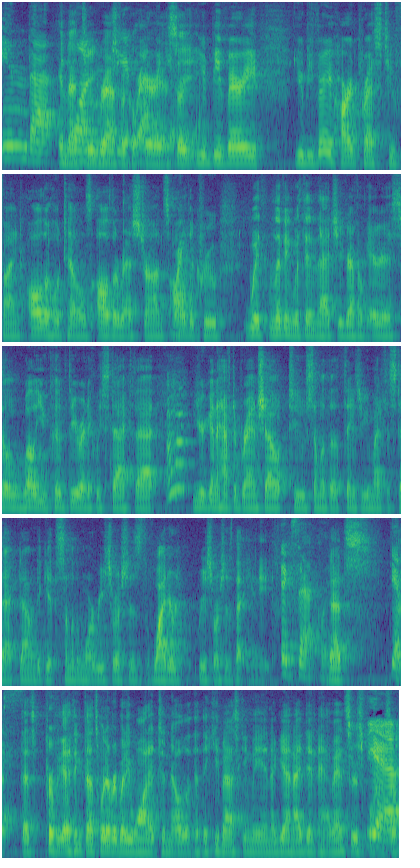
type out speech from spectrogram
in that in that one geographical geographic area. So you'd be very, you'd be very hard pressed to find all the hotels, all the restaurants, all Right. the crew with living within that geographical area. So while you could theoretically stack that, Mm-hmm. you're going to have to branch out to some of the things where you might have to stack down to get some of the more resources, the wider resources that you need. exactly. That's Yes. that- that's perfect. I think that's what everybody wanted to know that they keep asking me, and again, I didn't have answers for them. Yeah, So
